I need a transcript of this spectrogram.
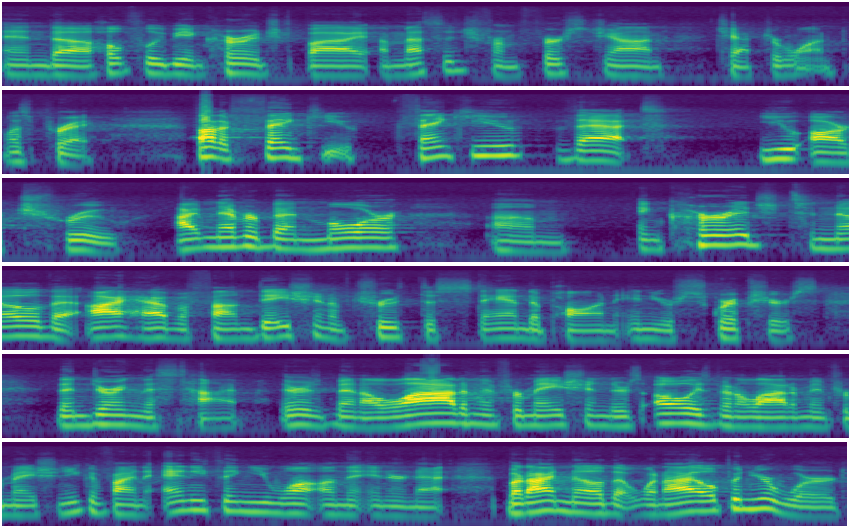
and uh, hopefully be encouraged by a message from 1 John chapter 1. Let's pray. Father, thank you. Thank you that you are true. I've never been more um, encouraged to know that I have a foundation of truth to stand upon in your scriptures than during this time. There's been a lot of information. There's always been a lot of information. You can find anything you want on the internet. But I know that when I open your word,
